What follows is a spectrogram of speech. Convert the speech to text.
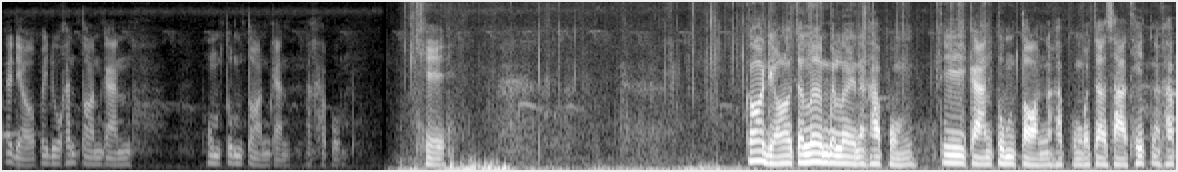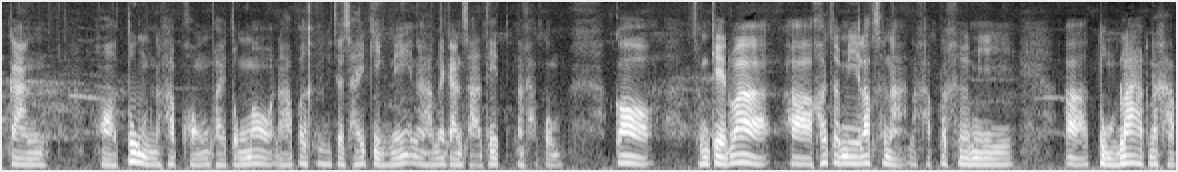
ก็เดี๋ยวไปดูขั้นตอนการหุ้มตุ้มตอนกันนะครับผมโอเค ก็เดี๋ยวเราจะเริ่มกันเลยนะครับ ผมที่การตุ้มตอนนะครับ ผมก็จะสาธิตนะครับ การ ห่อตุ้มนะครับของไผ่ตรงหม้อนะครับ ก็คือจะใช้กิ่งนี้นะครับในการสาธิตนะครับผมก็สังเกตว่าเขาจะมีลักษณะนะครับก็คือมีอตุ่มรากนะครับ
